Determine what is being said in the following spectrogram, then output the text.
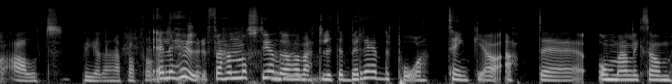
upp allt på hela den här plattformen. Eller som jag hur? För han måste ju ändå ha varit lite beredd på, tänker jag, att eh, om man liksom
